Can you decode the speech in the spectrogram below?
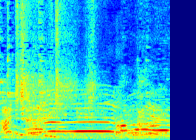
Anh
